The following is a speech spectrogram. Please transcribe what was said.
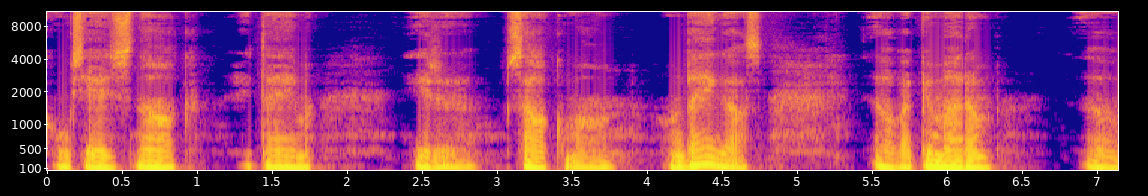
kungs Jēzus nāk. Šī tēma ir sākumā un, un beigās. Uh, vai, piemēram, uh,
